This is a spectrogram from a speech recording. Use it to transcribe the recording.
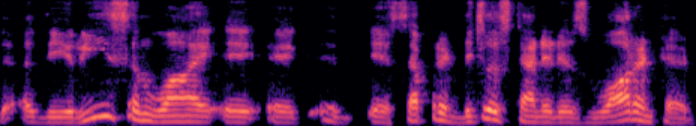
the, the, reason why a, a, a, separate digital standard is warranted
